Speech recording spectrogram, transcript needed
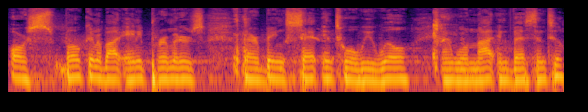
or spoken about any perimeters that are being set into what we will and will not invest into?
